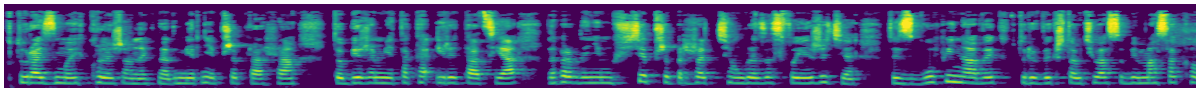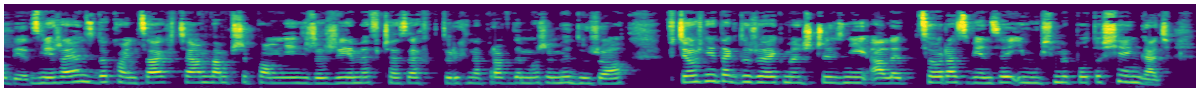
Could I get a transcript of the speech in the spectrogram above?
któraś z moich koleżanek nadmiernie przeprasza, to bierze mnie taka irytacja. Naprawdę nie musicie przepraszać ciągle za swoje życie. To jest głupi nawyk, który wykształciła sobie masa kobiet. Zmierzając do końca, chciałam Wam przypomnieć, że żyjemy w czasach, w których naprawdę możemy dużo. Wciąż nie tak dużo jak mężczyźni, ale coraz więcej i musimy po to sięgać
